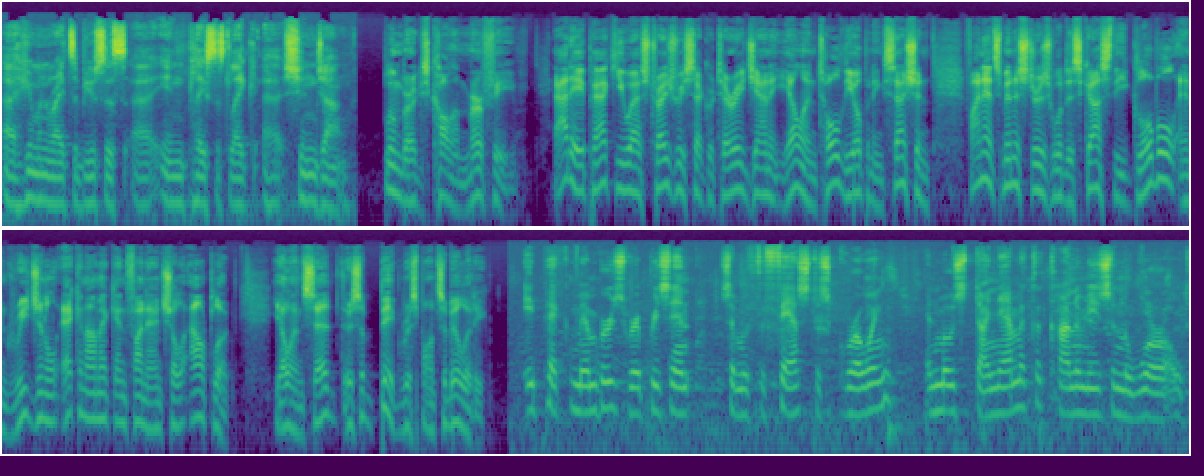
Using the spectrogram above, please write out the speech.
uh, human rights abuses uh, in places like uh, Xinjiang. Bloomberg's Colin Murphy. At APEC, U.S. Treasury Secretary Janet Yellen told the opening session finance ministers will discuss the global and regional economic and financial outlook. Yellen said there's a big responsibility. APEC members represent some of the fastest growing and most dynamic economies in the world,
